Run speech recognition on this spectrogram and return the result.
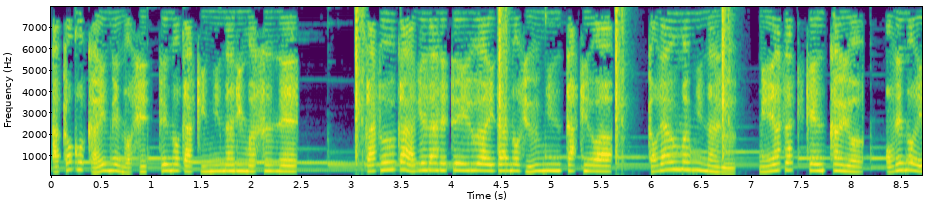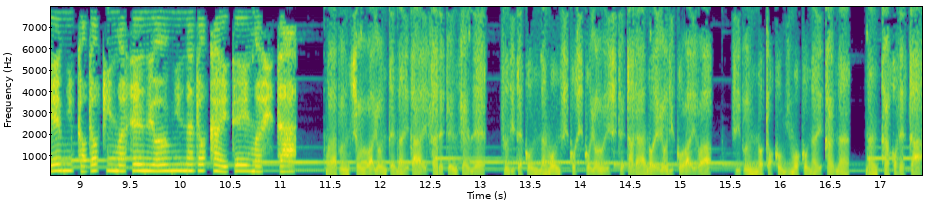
あと5回目の知ってのが気になりますね。画像が上げられている間の住人たちは、トラウマになる、宮崎県かよ、俺の家に届きませんようになど書いていました。まあ文章は読んでないが愛されてんじゃね。釣りでこんなもんしこしこ用意してたらあの絵より怖いわ。自分のとこにも来ないかな。なんかこれた。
